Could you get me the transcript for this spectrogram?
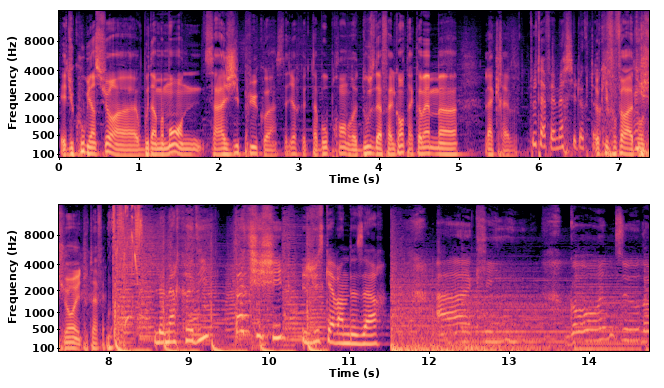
Et du coup, bien sûr, euh, au bout d'un moment, on- ça agit plus. quoi. C'est-à-dire que t'as beau prendre 12 d'afalgan, t'as quand même euh, la crève. Tout à fait, merci docteur. Donc il faut faire attention et tout à fait. Le mercredi, pas de chichi jusqu'à 22h. I keep going to the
